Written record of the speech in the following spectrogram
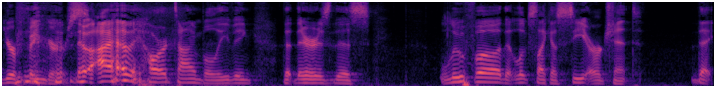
your fingers. No, I have a hard time believing that there is this loofah that looks like a sea urchin that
